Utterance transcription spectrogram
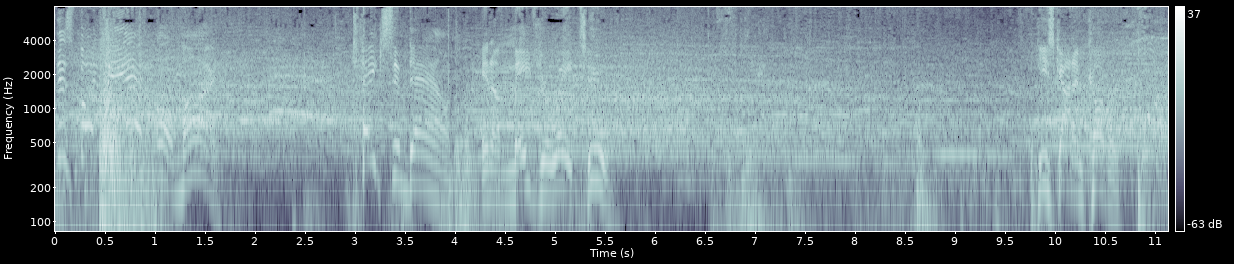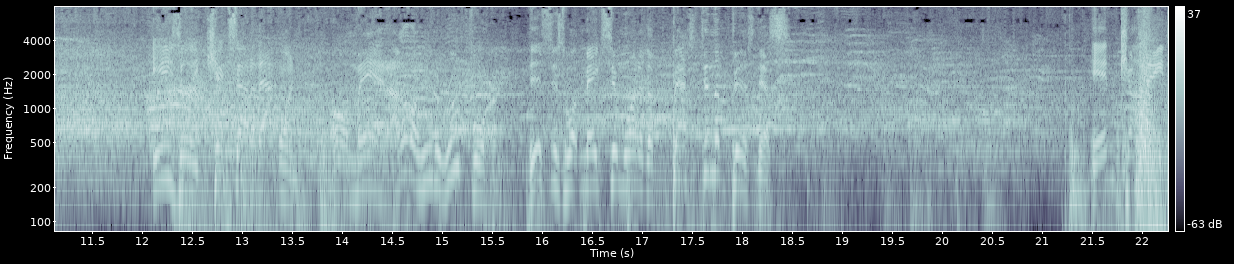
This might be it. Oh, my. Takes him down. In a major way, too. He's got him covered. Easily kicks out of that one. Oh, man, I don't know who to root for. This is what makes him one of the best in the business. Incoming.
